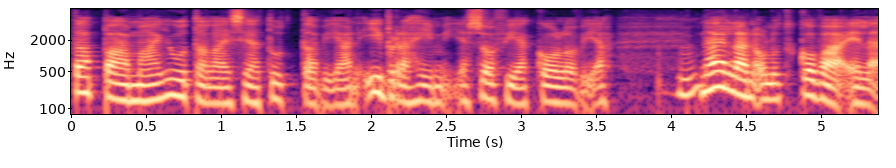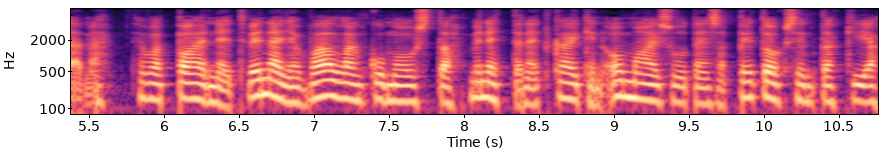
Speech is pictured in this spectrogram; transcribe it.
tapaamaan juutalaisia tuttaviaan Ibrahim ja Sofia Kolvia. Mm. Näillä on ollut kova elämä. He ovat paineet Venäjän vallankumousta, menettäneet kaiken omaisuutensa petoksen takia.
